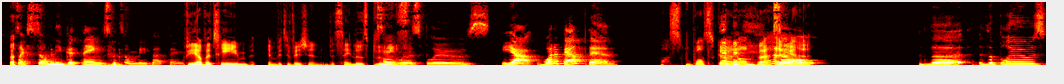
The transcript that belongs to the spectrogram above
It's like so many good things, but so many bad things. The other team in the division, the St. Louis Blues. St. Louis Blues. Yeah. What about them? What's, what's going on there? yeah. so the the Blues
